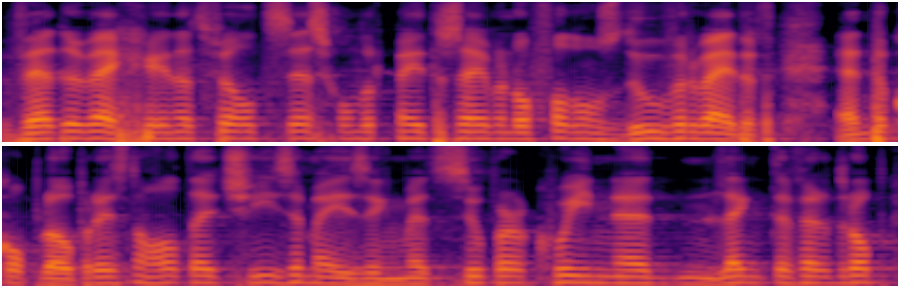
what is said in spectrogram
Verder weg in het veld, 600 meter zijn we nog van ons doel verwijderd. En de koploper is nog altijd She's Amazing met Super Queen eh, lengte verderop.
